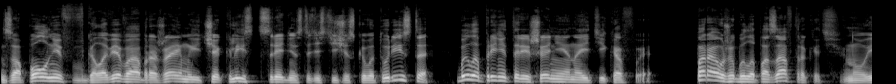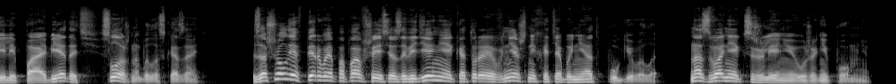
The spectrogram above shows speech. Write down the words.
Заполнив в голове воображаемый чек-лист среднестатистического туриста, было принято решение найти кафе. Пора уже было позавтракать, ну или пообедать, сложно было сказать. Зашел я в первое попавшееся заведение, которое внешне хотя бы не отпугивало. Название, к сожалению, уже не помню.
